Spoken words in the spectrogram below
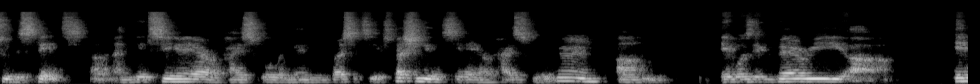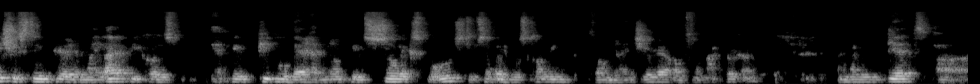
to the states uh, and did senior year of high school and then university, especially in senior year of high school, Mm, um, it was a very uh, interesting period in my life because I think people there had not been so exposed to somebody who was coming from Nigeria or from Africa, and I would get uh,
